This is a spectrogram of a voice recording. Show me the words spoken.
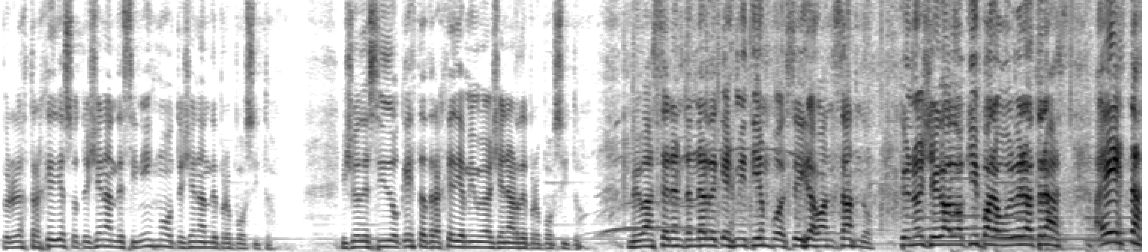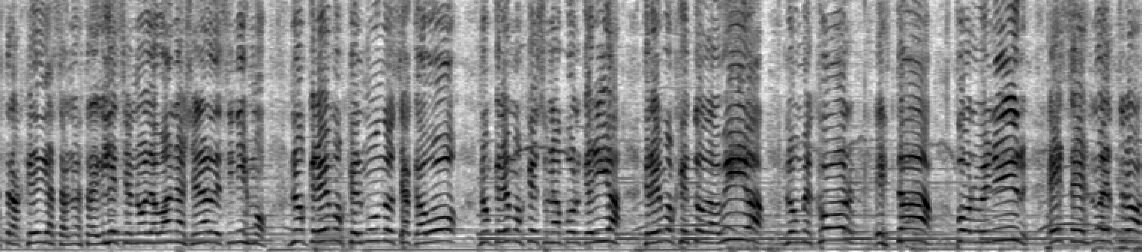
Pero las tragedias o te llenan de cinismo o te llenan de propósito. Y yo decido que esta tragedia a mí me va a llenar de propósito. Me va a hacer entender de que es mi tiempo de seguir avanzando. Que no he llegado aquí para volver atrás. A estas tragedias a nuestra iglesia no la van a llenar de cinismo. No creemos que el mundo se acabó. No creemos que es una porquería. Creemos que todavía lo mejor está por venir. Esa es nuestra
